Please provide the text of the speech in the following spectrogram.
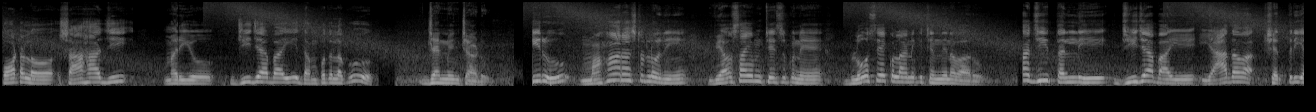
కోటలో షాహాజీ మరియు జీజాబాయి దంపతులకు జన్మించాడు. వీరు మహారాష్ట్రలోని వ్యవసాయం చేసుకునే బ్లోసే కులానికి చెందినవారు. శివాజీ తల్లి జీజాబాయి యాదవ క్షత్రియ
